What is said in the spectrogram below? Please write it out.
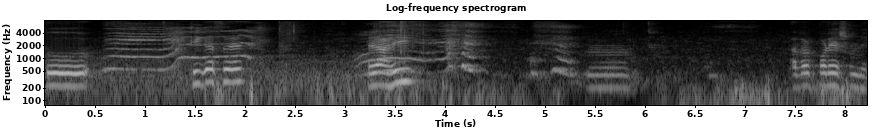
তো ঠিক আছে। রাহি। আবার পরে শুনে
